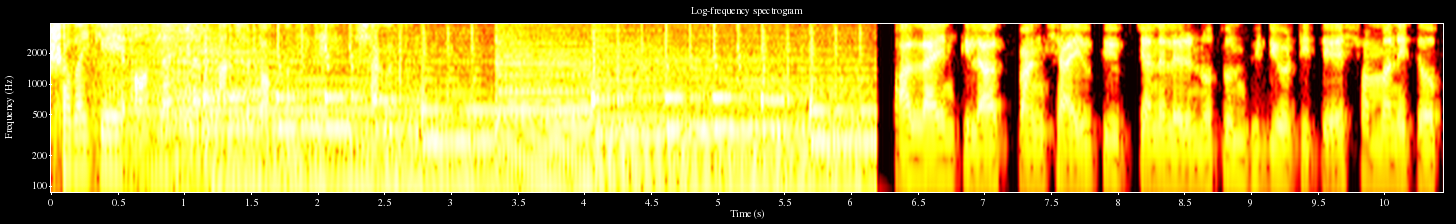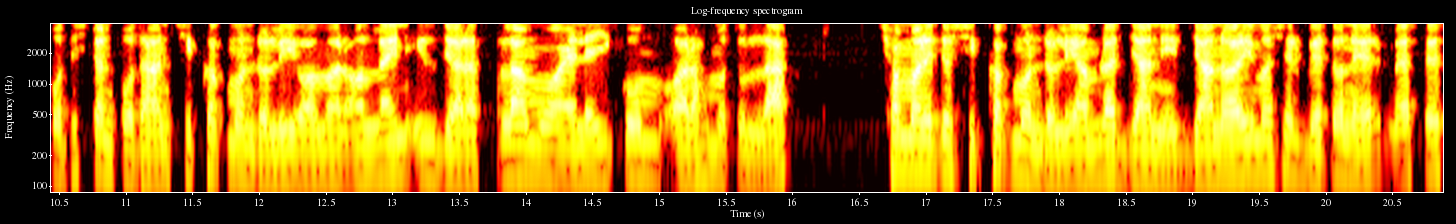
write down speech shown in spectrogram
সবাইকে অনলাইন ক্লাস পাংশার পক্ষ থেকে স্বাগতম অনলাইন ক্লাস পাংশা ইউটিউব চ্যানেলের নতুন ভিডিওটিতে সম্মানিত প্রতিষ্ঠান প্রধান শিক্ষক মন্ডলী ও আমার অনলাইন ইউজার আসসালামু আলাইকুম ও রহমতুল্লাহ। সম্মানিত শিক্ষক মন্ডলী আমরা জানি জানুয়ারি মাসের বেতনের মেসেজ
